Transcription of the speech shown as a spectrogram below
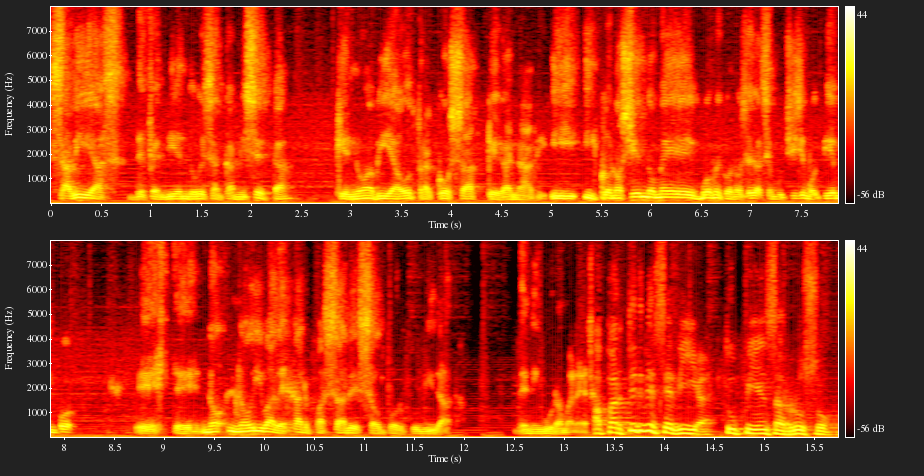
sabías defendiendo esa camiseta que no había otra cosa que ganar. Y, y conociéndome, vos me conocés hace muchísimo tiempo, este, no, no iba a dejar pasar esa oportunidad de ninguna manera. A partir de ese día, tú piensas, Ruso,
